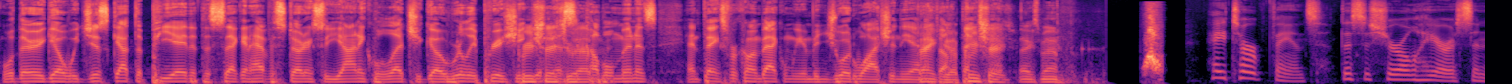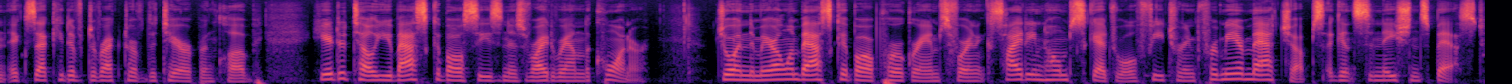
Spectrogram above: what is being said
Well, there you go. We just got the PA that the second half is starting, so Yannick will let you go. Really appreciate, Appreciate giving us you a couple me. minutes, and thanks for coming back. And we've enjoyed watching the NFL. Thank you. I Thanks, appreciate man. it. Thanks, man. Hey, Terp fans, this is Cheryl Harrison, Executive Director of the Terrapin Club, here to tell you basketball season is right around the corner. Join the Maryland basketball programs for an exciting home schedule featuring premier matchups against the nation's best.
